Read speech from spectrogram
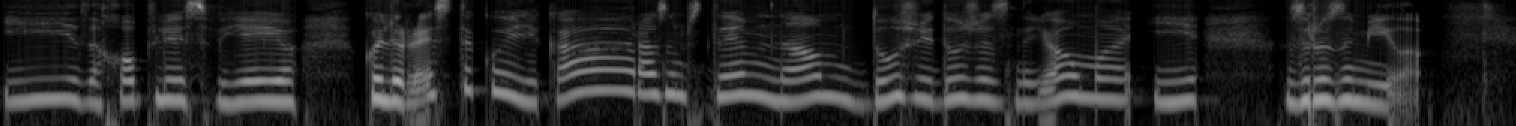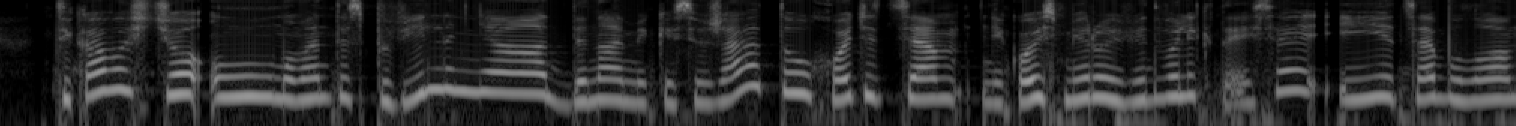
і захоплює своєю кольористикою, яка разом з тим нам дуже і дуже знайома і зрозуміла. Цікаво, що у моменти сповільнення динаміки сюжету хочеться якоюсь мірою відволіктися, і це було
